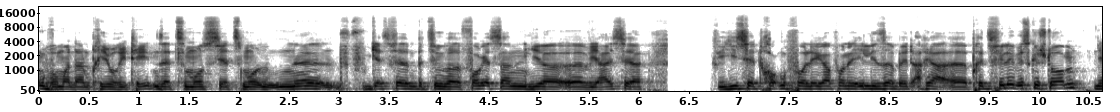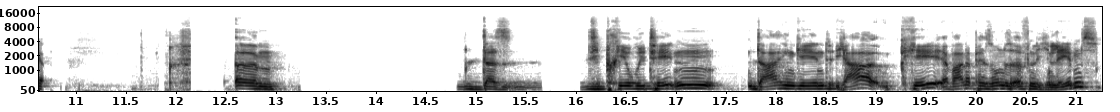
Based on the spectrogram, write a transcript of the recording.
wo man dann Prioritäten setzen muss. Jetzt, ne, gestern beziehungsweise vorgestern hier, äh, wie heißt der? Wie hieß der Trockenvorleger von der Elisabeth? Ach ja, äh, Prinz Philipp ist gestorben. Ja. Ähm, das, die Prioritäten dahingehend, ja, okay, er war eine Person des öffentlichen Lebens.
